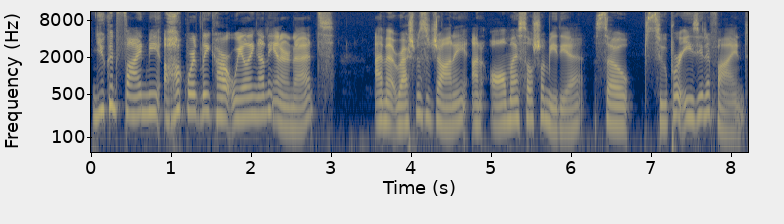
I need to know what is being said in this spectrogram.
you can find me awkwardly cartwheeling on the internet. I'm at Reshma Saujani on all my social media, so super easy to find.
